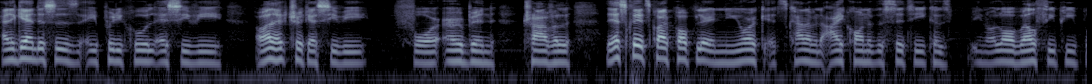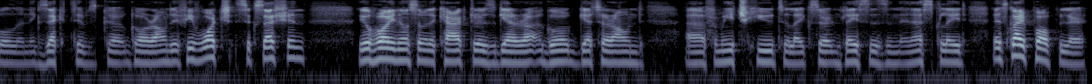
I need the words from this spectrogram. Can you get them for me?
And again, this is a pretty cool SUV, electric SUV for urban travel. The Escalade is quite popular in New York. It's kind of an icon of the city because you know a lot of wealthy people and executives go, go around it. If you've watched Succession, you'll probably know some of the characters get around, go get around uh, from HQ to like certain places in, in Escalade. It's quite popular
